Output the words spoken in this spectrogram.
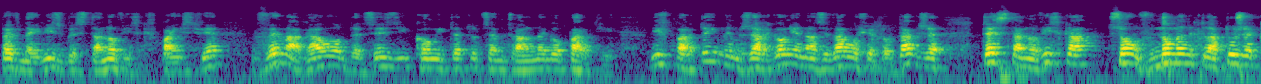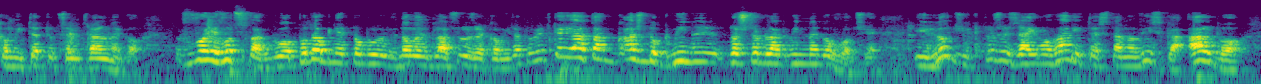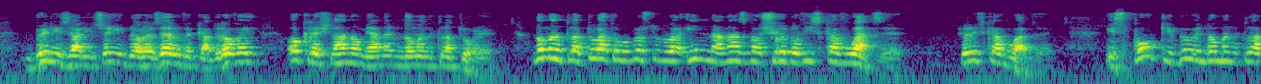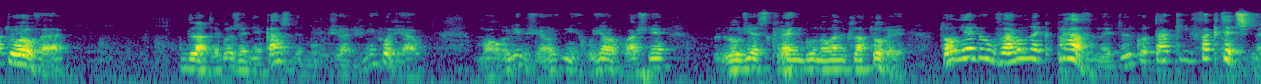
pewnej liczby stanowisk w państwie wymagało decyzji Komitetu Centralnego Partii. I w partyjnym żargonie nazywało się to tak, że te stanowiska są w nomenklaturze Komitetu Centralnego. W województwach było podobnie, to były w nomenklaturze Komitetu Wiejskiego, a tak aż do gminy, do szczebla gminnego włącznie. I ludzi, którzy zajmowali te stanowiska albo byli zaliczeni do rezerwy kadrowej, określano mianem nomenklatury. Nomenklatura to po prostu była inna nazwa środowiska władzy. Środowiska władzy. I spółki były nomenklaturowe, dlatego że nie każdy mógł wziąć w nich udział. Mogli wziąć w nich udział właśnie ludzie z kręgu nomenklatury. To nie był warunek prawny, tylko taki faktyczny,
